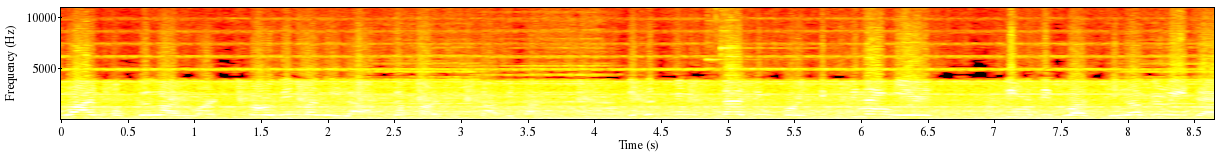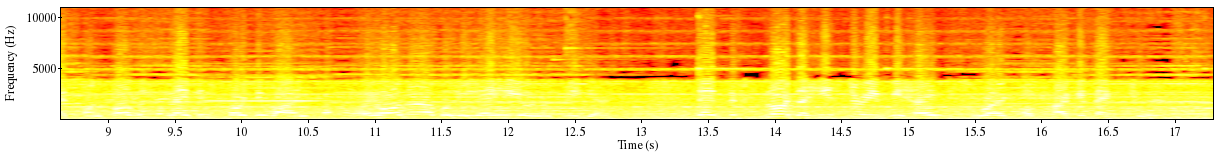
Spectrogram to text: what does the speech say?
one of the landmarks found in Manila, the country's capital. It has been standing for 69 years since it was inaugurated on August 1941 by Honorable Eugenio Rodriguez. Let's explore the history behind this work of architecture.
